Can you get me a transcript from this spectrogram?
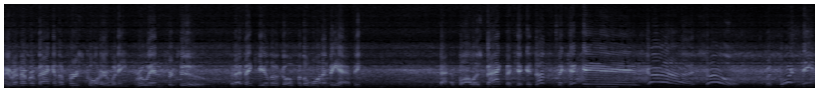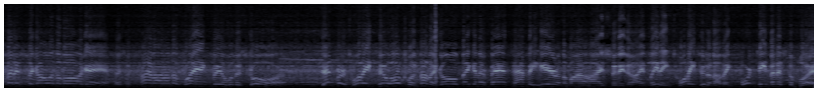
We remember back in the first quarter when he threw in for two. But I think he'll go for the one and be happy. That ball is back. The kick is up. The kick is good. With 14 minutes to go in the ball game, there's a timeout on the playing field with a score. Denver 22, Oakland nothing. Gold making their fans happy here in the Mile High City tonight, leading 22 to nothing. 14 minutes to play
